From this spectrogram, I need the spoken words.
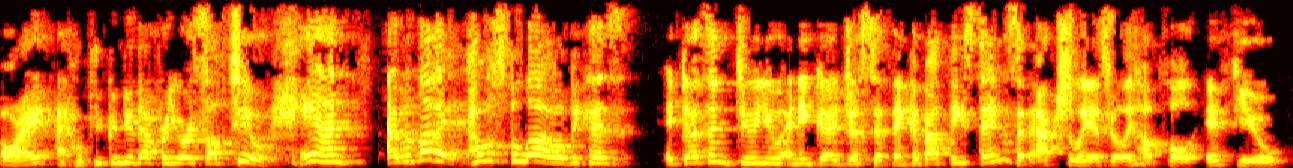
All right. I hope you can do that for yourself too. And I would love it. Post below because it doesn't do you any good just to think about these things. It actually is really helpful if you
